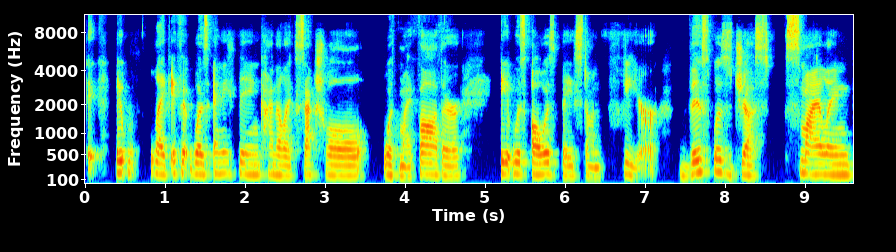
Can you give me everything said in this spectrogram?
it, it like if it was anything kind of like sexual with my father, it was always based on fear. This was just smiling,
